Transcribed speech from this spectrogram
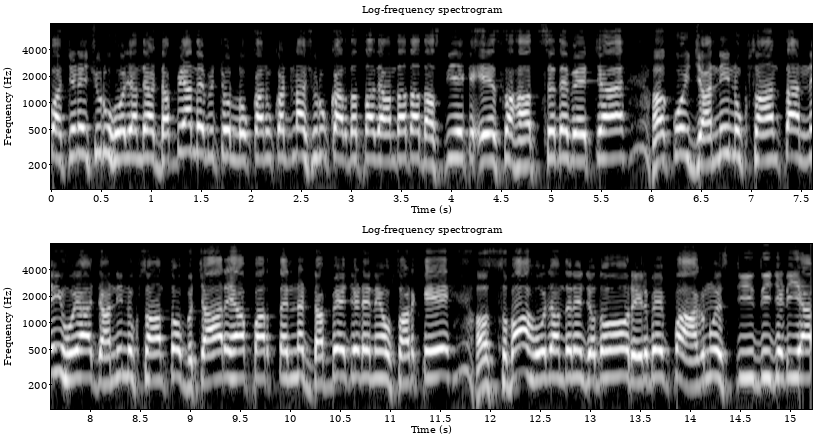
ਭੱਜਣੇ ਸ਼ੁਰੂ ਹੋ ਜਾਂਦੇ ਆ। ਡੱਬਿਆਂ ਦੇ ਵਿੱਚੋਂ ਲੋਕਾਂ ਨੂੰ ਕੱਢਣਾ ਸ਼ੁਰੂ ਕਰ ਦਿੱਤਾ ਜਾਂਦਾ ਤਾਂ ਦੱਸਦੀ ਹੈ ਕਿ ਇਸ ਹਾਦਸੇ ਦੇ ਵਿੱਚ ਕੋਈ ਜਾਨੀ ਨੁਕਸਾਨ ਤਾਂ ਨਹੀਂ ਹੋਇਆ। ਜਾਨੀ ਨੁਕਸਾਨ ਤੋਂ ਬਚਾ ਰਿਹਾ ਪਰ ਤਿੰਨ ਡੱਬੇ ਜਿਹੜੇ ਨੇ ਉਹ ਸੜ ਕੇ ਅ, ਸਵਾਹ ਹੋ ਜਾਂਦੇ ਨੇ। ਜਦੋਂ ਰੇਲਵੇ ਵਿਭਾਗ ਨੂੰ ਇਸ ਚੀਜ਼ ਦੀ ਜਿਹੜੀ ਆ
